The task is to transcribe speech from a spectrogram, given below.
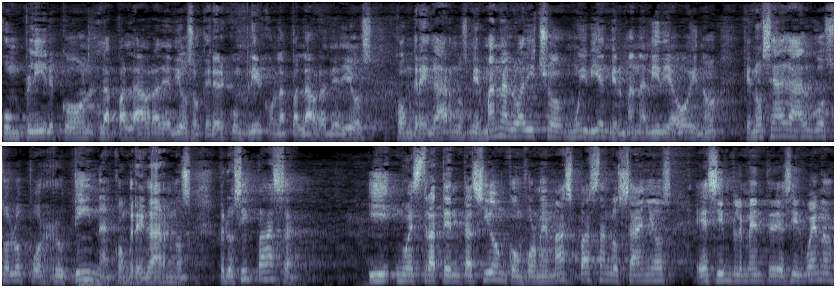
cumplir con la palabra de Dios o querer cumplir con la palabra de Dios, congregarnos. Mi hermana lo ha dicho muy bien, mi hermana Lidia hoy, ¿no? Que no se haga algo solo por rutina congregarnos, pero sí pasa. Y nuestra tentación, conforme más pasan los años, es simplemente decir, bueno,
